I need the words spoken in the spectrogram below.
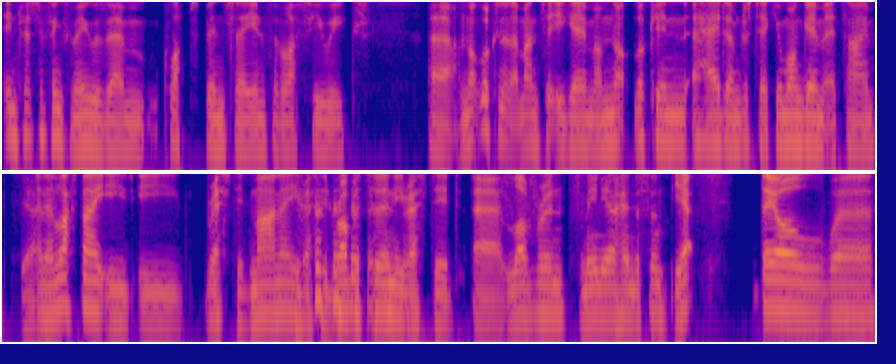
interesting thing for me was um, Klopp's been saying for the last few weeks, uh, I'm not looking at that Man City game. I'm not looking ahead. I'm just taking one game at a time. Yeah. And then last night he he rested Mane, he rested Robertson, he rested uh, Lovren. Firmino Henderson. Yep. They all were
